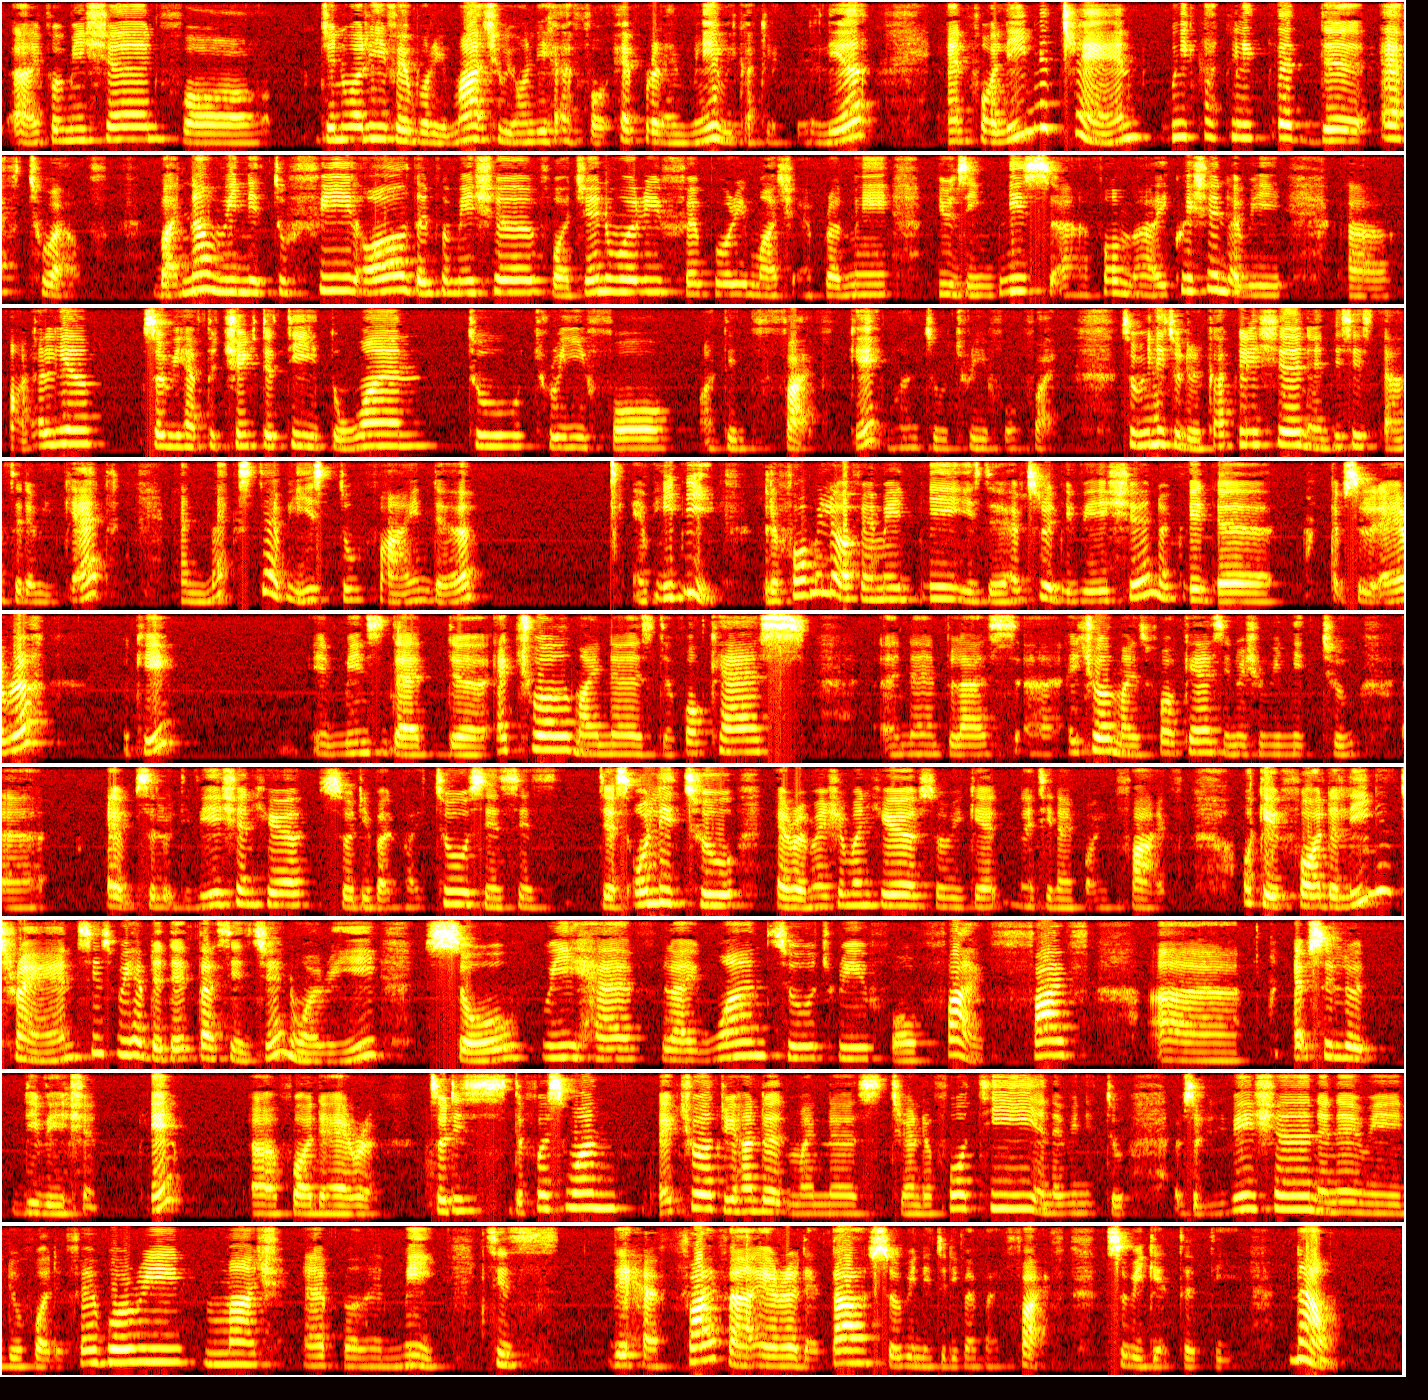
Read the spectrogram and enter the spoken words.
uh, information for January, February, March, we only have for April and May, we calculated earlier. And for linear trend, we calculated the F12. But now we need to fill all the information for January, February, March, April, May using this uh, form uh, equation that we uh, found earlier. So we have to change the t into 1, 2, 3, 4 until 5. Okay, 1, 2, 3, 4, 5. So we need to do the calculation and this is the answer that we get. And next step is to find the MAD. So the formula of MAD is the absolute deviation, okay, the absolute error, okay. It means that the actual minus the forecast and then plus uh, actual minus forecast in which we need to uh, absolute deviation here. So divide by 2 since, since there's only two error measurement here, so we get 99.5. Okay, for the linear trend, since we have the data since January, so we have like 1, 2, 3, 4, 5. 5 uh, absolute deviation, okay, uh, for the error. So this is the first one, actual 300 minus 340 and then we need to absolute deviation and then we do for the February, March, April and May. Since they have 5 uh, error data so we need to divide by 5 so we get 30. Now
